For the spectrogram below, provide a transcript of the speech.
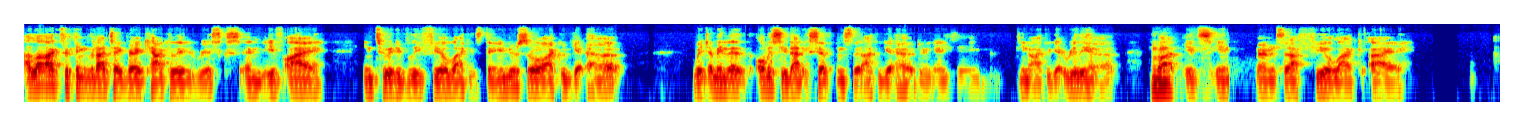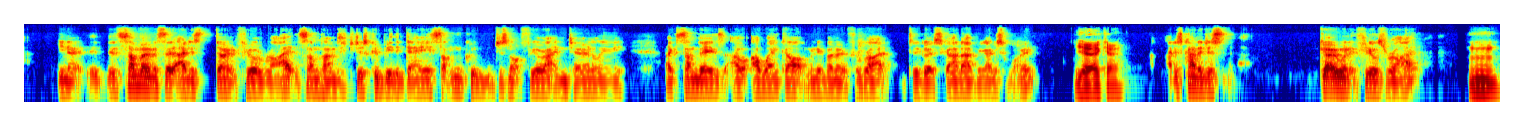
I like to think that I take very calculated risks, and if I intuitively feel like it's dangerous or I could get hurt, which I mean, obviously that acceptance that I could get hurt doing anything, you know, I could get really hurt, Mm. but it's in moments that I feel like I, you know, there's some moments that I just don't feel right. Sometimes it just could be the day. Something could just not feel right internally. Like some days I, I wake up and if I don't feel right to go skydiving, I just won't. Yeah. Okay. I just kind of just go when it feels right. Mm.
